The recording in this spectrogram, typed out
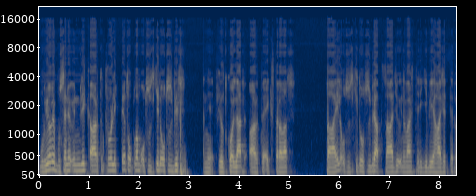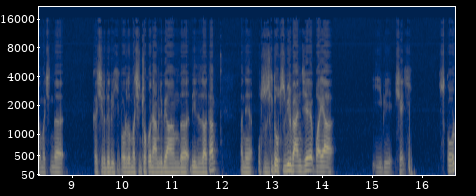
vuruyor ve bu sene ünlülük artı Pro Lig'de toplam 32'de 31 hani field goller artı ekstralar dahil 32'de 31 attı. Sadece üniversiteli gibi Hacettepe maçında kaçırdığı bir orada maçın çok önemli bir anında değildi zaten. Hani 32'de 31 bence bayağı iyi bir şey. Skor.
